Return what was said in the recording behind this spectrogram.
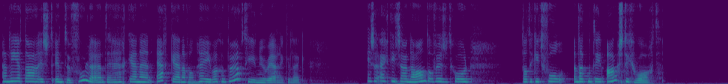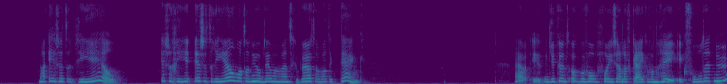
En leer daar eens in te voelen en te herkennen en erkennen van... Hé, hey, wat gebeurt hier nu werkelijk? Is er echt iets aan de hand of is het gewoon dat ik iets voel en dat ik meteen angstig word? Maar is het reëel? Is, er, is het reëel wat er nu op dit moment gebeurt en wat ik denk? je kunt ook bijvoorbeeld voor jezelf kijken van... hé, hey, ik voel dit nu,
